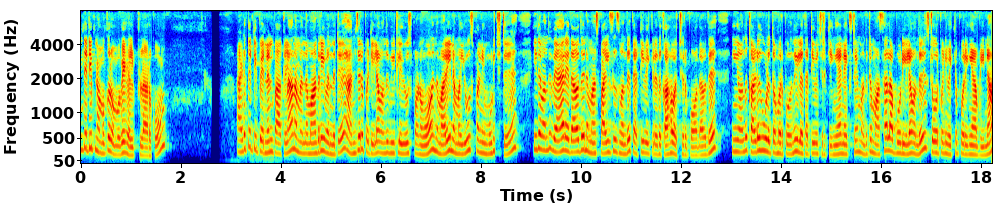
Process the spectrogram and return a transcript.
இந்த டிப் நமக்கு ரொம்பவே ஹெல்ப்ஃபுல்லாக இருக்கும். அடுத்த டிப் என்னென்னு பார்க்கலாம். நம்ம இந்த மாதிரி வந்துட்டு அஞ்சரை வந்து வீட்டில் யூஸ் பண்ணுவோம். இந்த மாதிரி நம்ம யூஸ் பண்ணி முடிச்சுட்டு இதை வந்து வேறு ஏதாவது நம்ம ஸ்பைசஸ் வந்து தட்டி வைக்கிறதுக்காக வச்சுருப்போம். அதாவது நீங்கள் வந்து கடுகு உளுத்தம் பருப்பு வந்து இதில் தட்டி வச்சுருக்கீங்க. நெக்ஸ்ட் டைம் வந்துட்டு மசாலா பொடியெலாம் வந்து ஸ்டோர் பண்ணி வைக்க போகிறீங்க அப்படின்னா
